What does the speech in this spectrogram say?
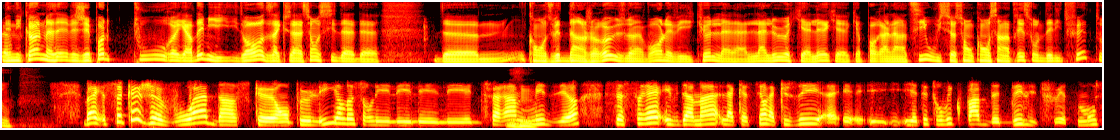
Mais, Nicole, mais j'ai pas tout regardé, mais il doit y avoir des accusations aussi de, de, hum, conduite dangereuse, là, voir le véhicule, l'allure qui allait, qui n'a pas ralenti, ou ils se sont concentrés sur le délit de fuite? Ou? Ben, ce que je vois dans ce qu'on peut lire là, sur les, les, les, les différents mhm. médias, ce serait évidemment la question, l'accusé, euh, il, a été trouvé coupable de délit de fuite. Moi aussi,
